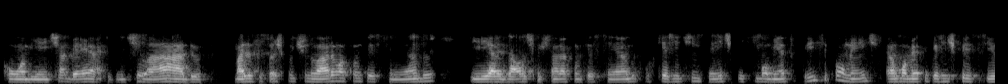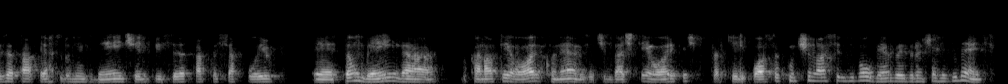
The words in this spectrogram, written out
com o ambiente aberto, ventilado, mas as sessões continuaram acontecendo e as aulas continuaram acontecendo porque a gente entende que esse momento, principalmente, é um momento em que a gente precisa estar perto do residente, ele precisa estar com esse apoio é, também da, do canal teórico, né, das atividades teóricas, para que ele possa continuar se desenvolvendo aí durante a residência.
